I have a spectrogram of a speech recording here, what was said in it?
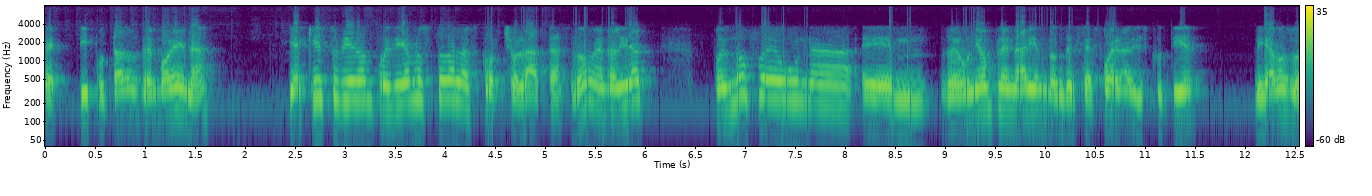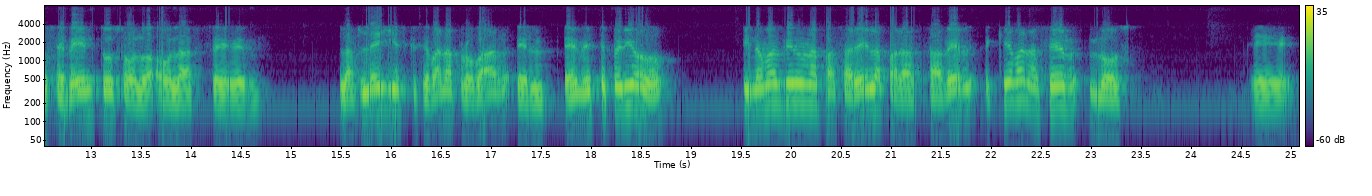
eh, diputados de Morena. Y aquí estuvieron, pues digamos, todas las corcholatas, ¿no? En realidad, pues no fue una em, reunión plenaria en donde se fuera a discutir, digamos, los eventos o, o las, em, las leyes que se van a aprobar el, en este periodo, sino más bien una pasarela para saber qué van a hacer los, eh,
